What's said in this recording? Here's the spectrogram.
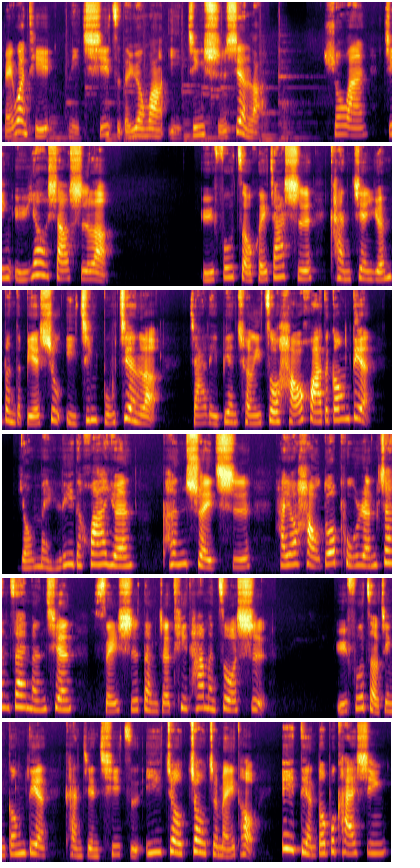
没问题，你妻子的愿望已经实现了。”说完，金鱼又消失了。渔夫走回家时，看见原本的别墅已经不见了，家里变成一座豪华的宫殿，有美丽的花园、喷水池，还有好多仆人站在门前，随时等着替他们做事。渔夫走进宫殿，看见妻子依旧皱着眉头，一点都不开心。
